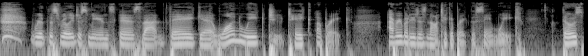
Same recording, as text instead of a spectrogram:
what this really just means is that they get one week to take a break. Everybody does not take a break the same week. Those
